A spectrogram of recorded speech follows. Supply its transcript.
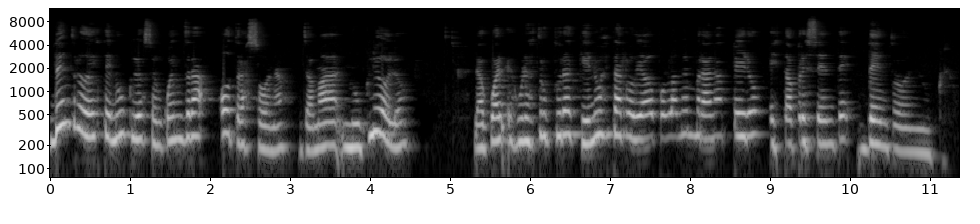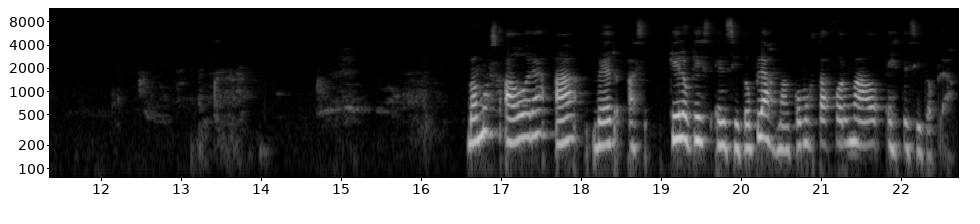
Dentro de este núcleo se encuentra otra zona llamada nucleolo, la cual es una estructura que no está rodeada por la membrana, pero está presente dentro del núcleo. Vamos ahora a ver qué es lo que es el citoplasma, cómo está formado este citoplasma.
